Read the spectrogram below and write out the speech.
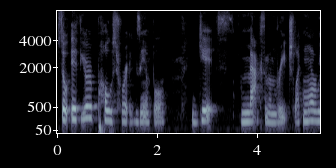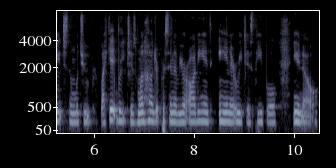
So if your post for example gets maximum reach, like more reach than what you like it reaches 100% of your audience and it reaches people, you know,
